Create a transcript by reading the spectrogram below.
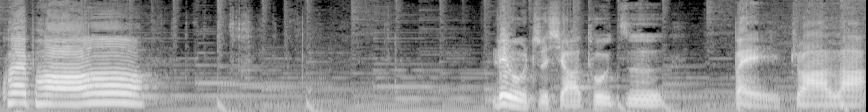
快跑！六只小兔子被抓了。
